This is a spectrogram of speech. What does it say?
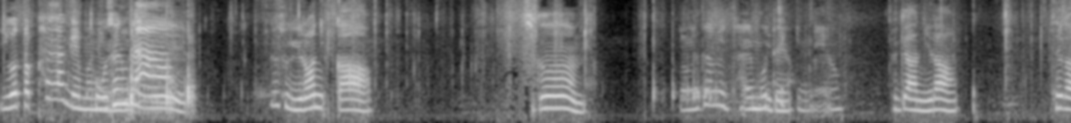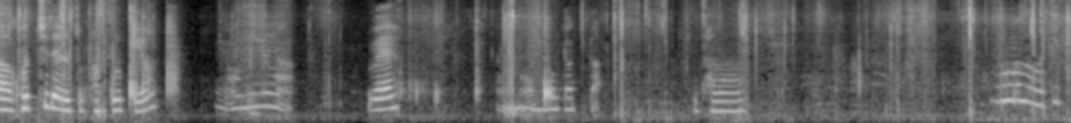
이것도 칼라게문입니다. 동생들이 계속 이러니까 지금 영상을 잘못 이래요. 찍겠네요. 그게 아니라 제가 거치대를 좀 바꿀게요. 언니야, 왜? 나 이거 묻었다. 괜찮아. 어머나 어디 또?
